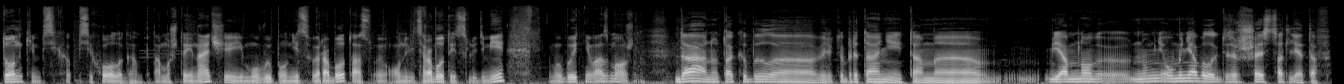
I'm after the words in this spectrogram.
тонким псих психологом, потому что иначе ему выполнить свою работу, а он ведь работает с людьми, ему будет невозможно. Да, ну так и было в Великобритании. Там я много, ну у меня было где-то 6 атлетов,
